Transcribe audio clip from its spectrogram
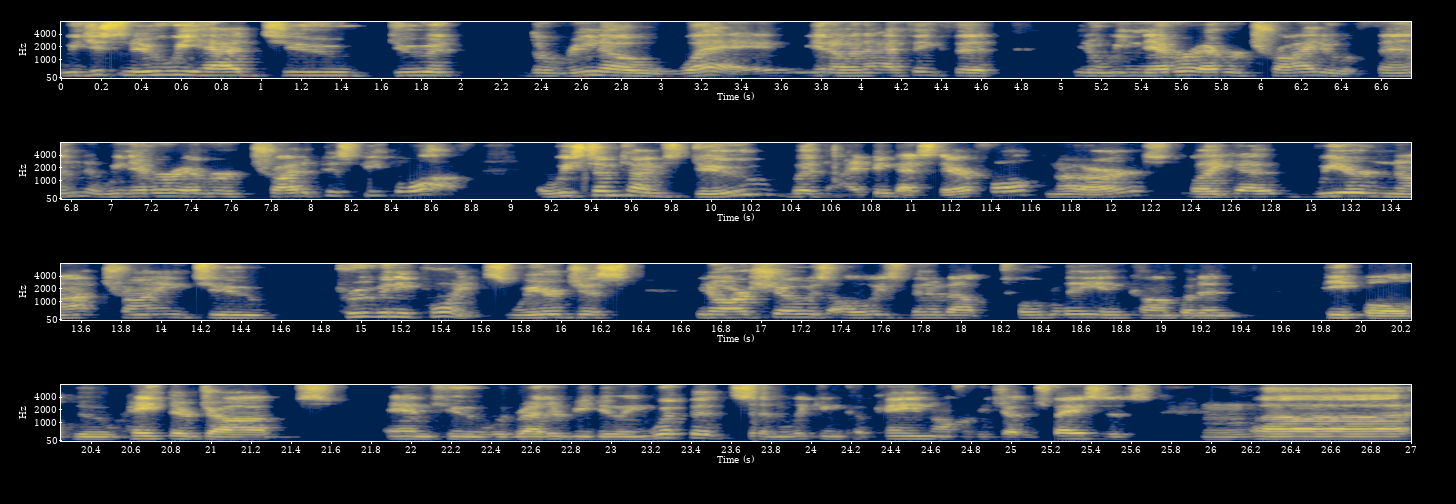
we just knew we had to do it the reno way you know and i think that you know, we never ever try to offend. We never ever try to piss people off. We sometimes do, but I think that's their fault, not ours. Like uh, we are not trying to prove any points. We're just, you know, our show has always been about totally incompetent people who hate their jobs and who would rather be doing whippets and licking cocaine off of each other's faces. Mm-hmm. Uh,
